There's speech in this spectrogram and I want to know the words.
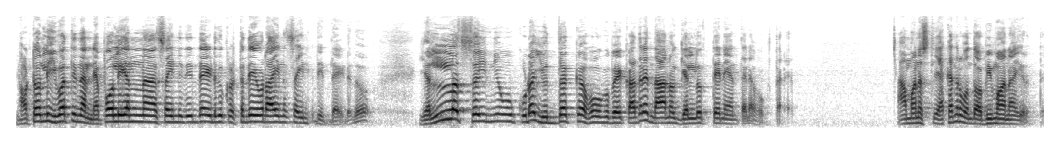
ನಾಟ್ ಓನ್ಲಿ ಇವತ್ತಿನ ನೆಪೋಲಿಯನ್ ಸೈನ್ಯದಿಂದ ಹಿಡಿದು ಕೃಷ್ಣದೇವರಾಯನ ಸೈನ್ಯದಿಂದ ಹಿಡಿದು ಎಲ್ಲ ಸೈನ್ಯವೂ ಕೂಡ ಯುದ್ಧಕ್ಕೆ ಹೋಗಬೇಕಾದ್ರೆ ನಾನು ಗೆಲ್ಲುತ್ತೇನೆ ಅಂತಲೇ ಹೋಗ್ತಾರೆ. ಆ ಮನಸ್ಥಿತಿ, ಯಾಕಂದರೆ ಒಂದು ಅಭಿಮಾನ ಇರುತ್ತೆ.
